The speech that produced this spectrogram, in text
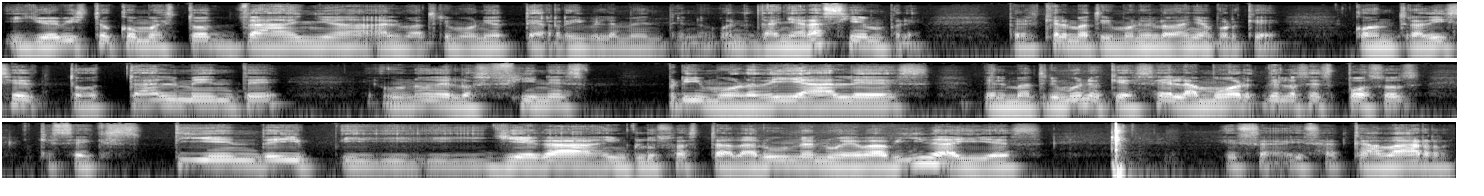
Y yo he visto cómo esto daña al matrimonio terriblemente, ¿no? Bueno, dañará siempre, pero es que al matrimonio lo daña porque contradice totalmente uno de los fines primordiales del matrimonio, que es el amor de los esposos que se extiende y, y- y- llega incluso hasta dar una nueva vida y es, es, es acabar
